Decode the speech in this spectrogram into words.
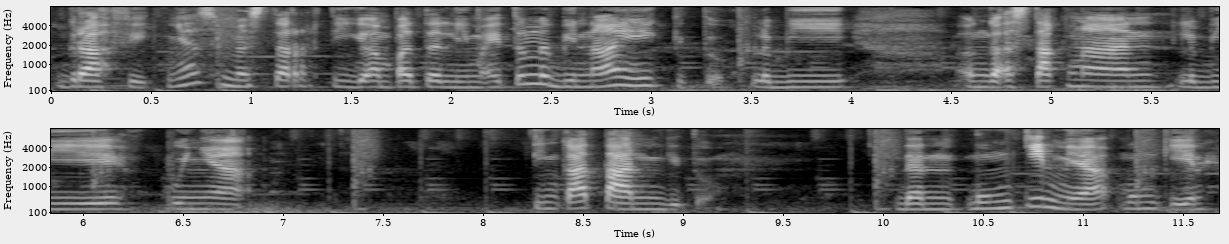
grafiknya semester 3, 4, dan 5 itu lebih naik gitu. Lebih enggak stagnan lebih punya tingkatan gitu. Dan mungkin ya mungkin.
